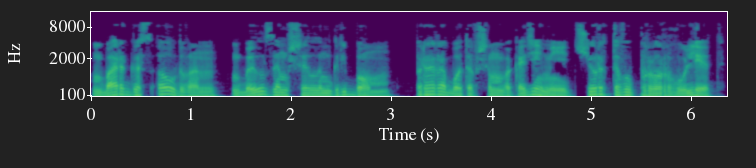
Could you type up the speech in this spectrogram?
Баргас Олдван был замшелым грибом, проработавшим в академии чертову прорву лет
